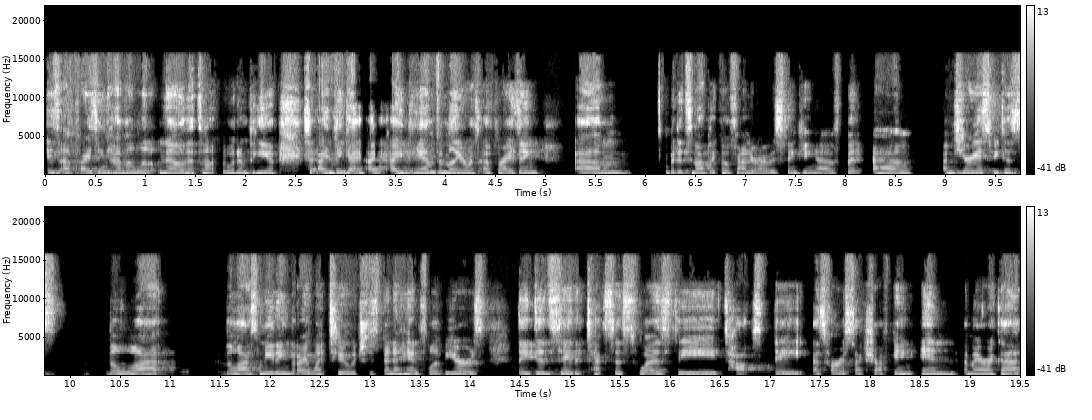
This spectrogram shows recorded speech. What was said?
is Uprising have a little no, that's not what I'm thinking of. So I think I, I, I am familiar with Uprising, um, but it's not the co-founder I was thinking of. But um, I'm curious because the lot the last meeting that I went to, which has been a handful of years, they did say that Texas was the top state as far as sex trafficking in America,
